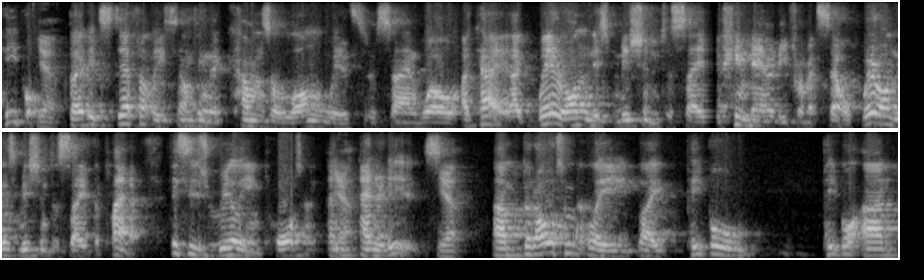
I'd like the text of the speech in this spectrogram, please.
people, yeah. but it's definitely something that comes along with sort of saying, well, okay, like we're on this mission to save humanity from itself. We're on this mission to save the planet. This is really important, and, yeah. and it is. Yeah. Um, but ultimately, like people people aren't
